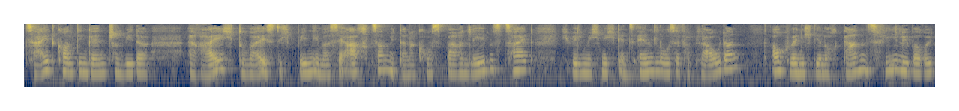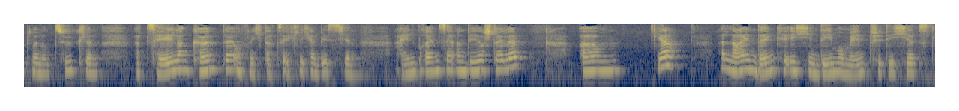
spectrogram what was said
Zeitkontingent schon wieder erreicht. Du weißt, ich bin immer sehr achtsam mit einer kostbaren Lebenszeit. Ich will mich nicht ins Endlose verplaudern, auch wenn ich dir noch ganz viel über Rhythmen und Zyklen erzählen könnte und mich tatsächlich ein bisschen einbremse an der Stelle. Ähm, ja, allein denke ich in dem Moment für dich jetzt,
